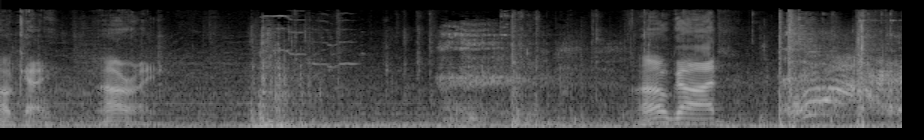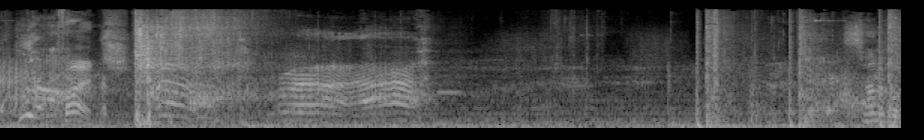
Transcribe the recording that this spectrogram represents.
Okay. All right. Oh god. Fudge. Son of a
